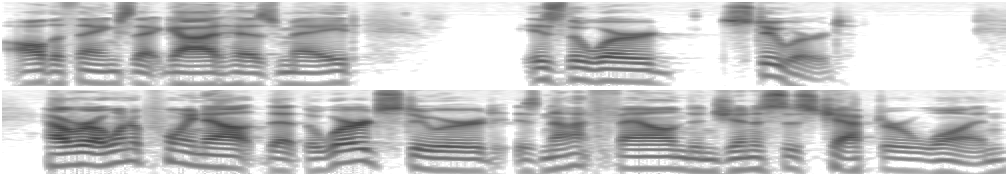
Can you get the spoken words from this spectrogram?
all the things that God has made is the word steward. However, I want to point out that the word steward is not found in Genesis chapter 1,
